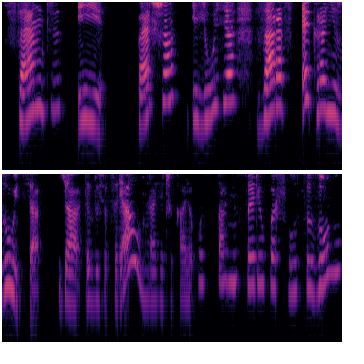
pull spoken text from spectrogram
Sand і перша ілюзія зараз екранізується. Я дивлюся серіал, наразі чекаю останню серію першого сезону.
